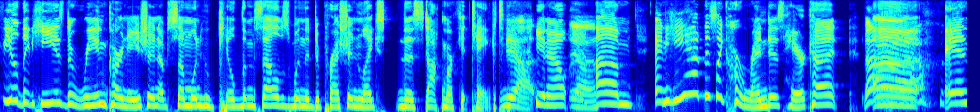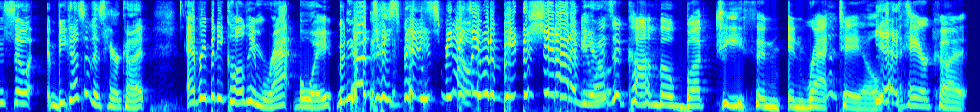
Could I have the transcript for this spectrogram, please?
feel that he is the reincarnation of someone who killed themselves when the depression like the stock market tanked. yeah. You know? Yeah. Um and he had this like horrendous haircut. Uh Ah. and so because of this haircut, everybody called him Rat Boy, but not to his face because No. he would have beat the shit out of It you. It was a combo buck teeth and, and rat tail Yes. haircut.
